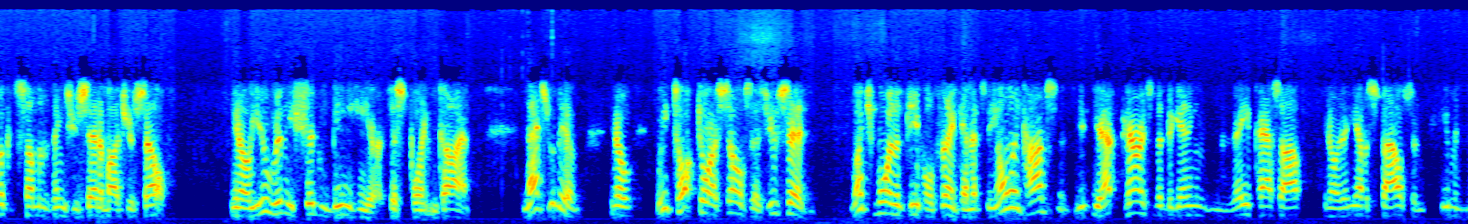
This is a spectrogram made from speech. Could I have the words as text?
look at some of the things you said about yourself. You know, you really shouldn't be here at this point in time. And that's really a you know, we talk to ourselves, as you said, much more than people think, and it's the only constant. You, you have parents at the beginning; they pass out. You know, then you have a spouse, and even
